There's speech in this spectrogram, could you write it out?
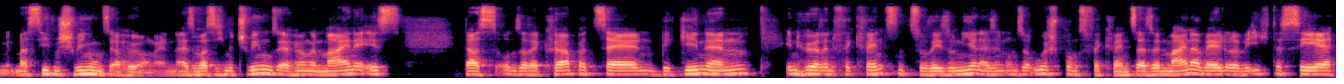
mit massiven Schwingungserhöhungen. Also was ich mit Schwingungserhöhungen meine, ist, dass unsere Körperzellen beginnen, in höheren Frequenzen zu resonieren, also in unserer Ursprungsfrequenz. Also in meiner Welt oder wie ich das sehe,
